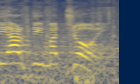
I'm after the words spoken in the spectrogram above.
di arti maggiori.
